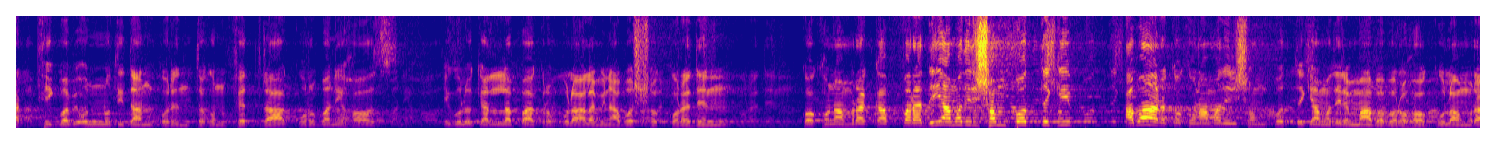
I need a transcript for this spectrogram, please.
আর্থিকভাবে উন্নতি দান করেন তখন ফেতরা, কোরবানি, হজ, এগুলোকে আল্লাহ পাক রব্বুল আলমিন আবশ্যক করে দেন। কখন আমরা কাপ্পারা দিই আমাদের সম্পদ থেকে, আবার কখন আমাদের সম্পদ থেকে আমাদের মা বাবার হকগুলো আমরা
